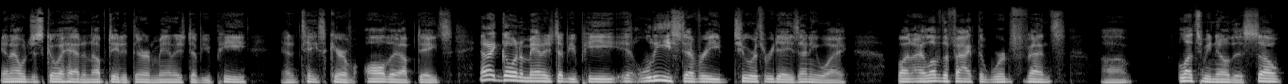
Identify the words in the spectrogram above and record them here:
and I will just go ahead and update it there in Manage WP, and it takes care of all the updates. And I go into managed WP at least every two or three days anyway. But I love the fact that WordFence uh, lets me know this. So,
